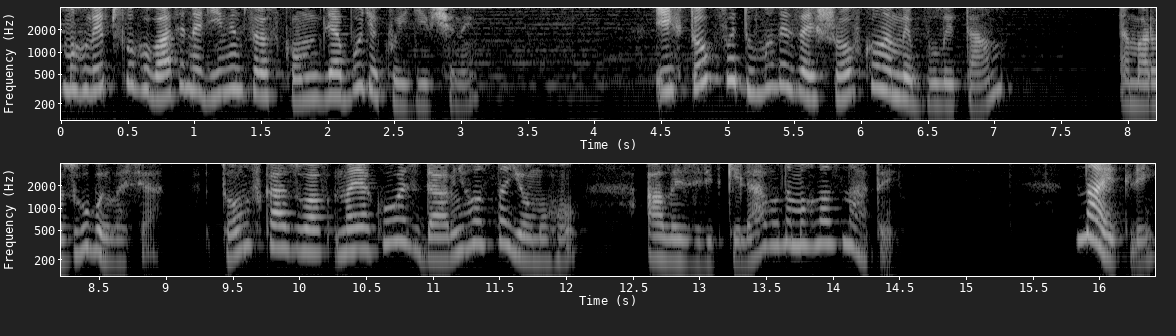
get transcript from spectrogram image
могли б слугувати надійним зразком для будь-якої дівчини. І хто б ви думали, зайшов, коли ми були там? Ема розгубилася. Тон вказував на якогось давнього знайомого, але звідкиля вона могла знати. Найтлі,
